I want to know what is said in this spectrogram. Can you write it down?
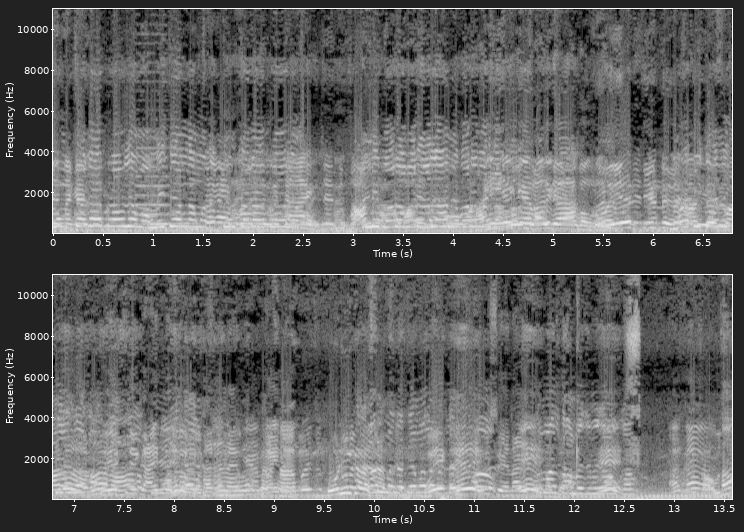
म्हणजे काय प्रॉब्लेम मी त्यांना म्हणतो तुमचा काय प्रॉब्लेम आम्ही बरोबर आलो आम्ही हे काय. कोणी थांबायचं? हा, हा?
